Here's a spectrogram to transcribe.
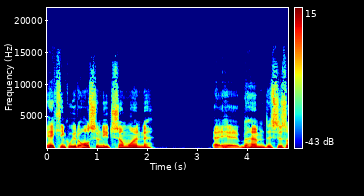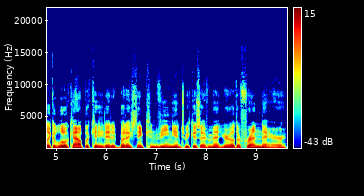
i think we would also need someone uh, um, this is like a little complicated, but I think convenient because I've met your other friend there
